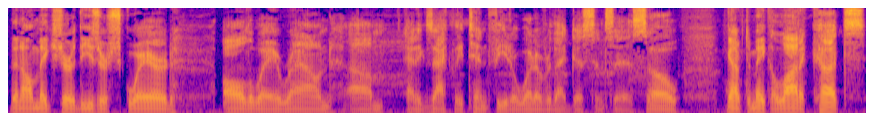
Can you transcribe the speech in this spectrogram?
then I'll make sure these are squared all the way around um, at exactly 10 feet or whatever that distance is. So I'm gonna have to make a lot of cuts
